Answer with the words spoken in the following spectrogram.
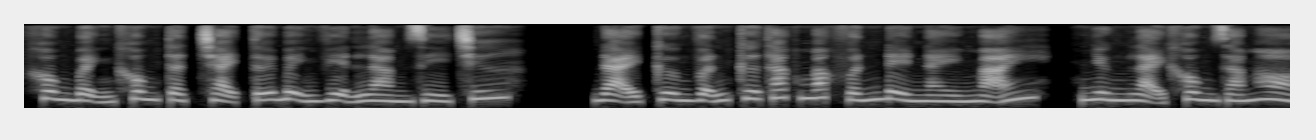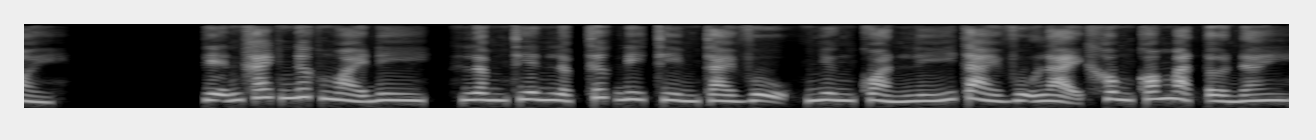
Không bệnh không tật chạy tới bệnh viện làm gì chứ? Đại cương vẫn cứ thắc mắc vấn đề này mãi, nhưng lại không dám hỏi. Tiễn khách nước ngoài đi, Lâm Thiên lập tức đi tìm tài vụ, nhưng quản lý tài vụ lại không có mặt ở đây.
